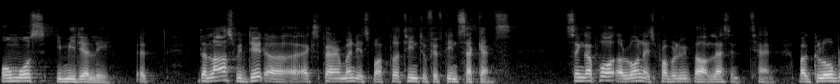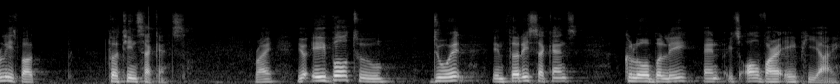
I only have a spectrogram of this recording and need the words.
almost immediately. The last we did an experiment is about 13 to 15 seconds. Singapore alone is probably about less than 10, but globally it's about 13 seconds, right? You're able to do it in 30 seconds globally, and it's all via API.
